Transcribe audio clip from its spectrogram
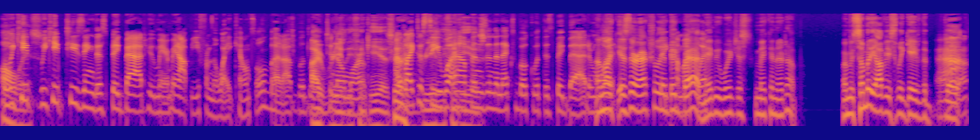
But we Always. keep we keep teasing this big bad who may or may not be from the White Council, but I would I like to know really more. think he is. I'd like to see what happens in the next book with this big bad and I'm what. like, is there actually a big bad? Maybe we're just making it up. I mean, somebody obviously gave the the, ah.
